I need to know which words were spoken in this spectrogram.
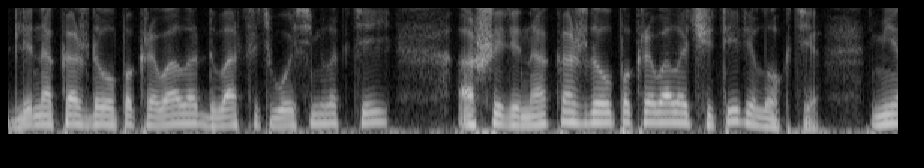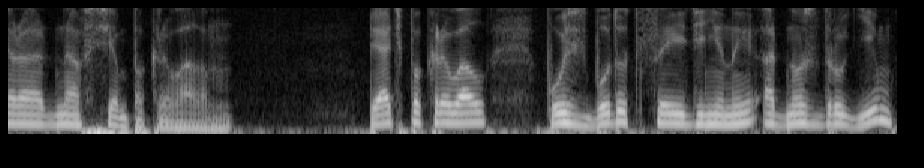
Длина каждого покрывала двадцать восемь локтей, а ширина каждого покрывала четыре локтя, мера одна всем покрывалам. Пять покрывал пусть будут соединены одно с другим,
